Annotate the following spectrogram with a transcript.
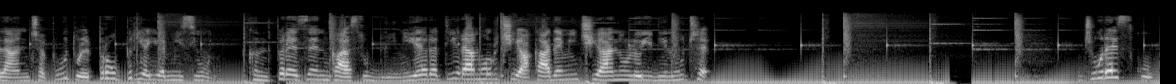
la începutul propriei emisiuni, când prezent ca subliniere tirea morcii academicianului din UCE. Giurescu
